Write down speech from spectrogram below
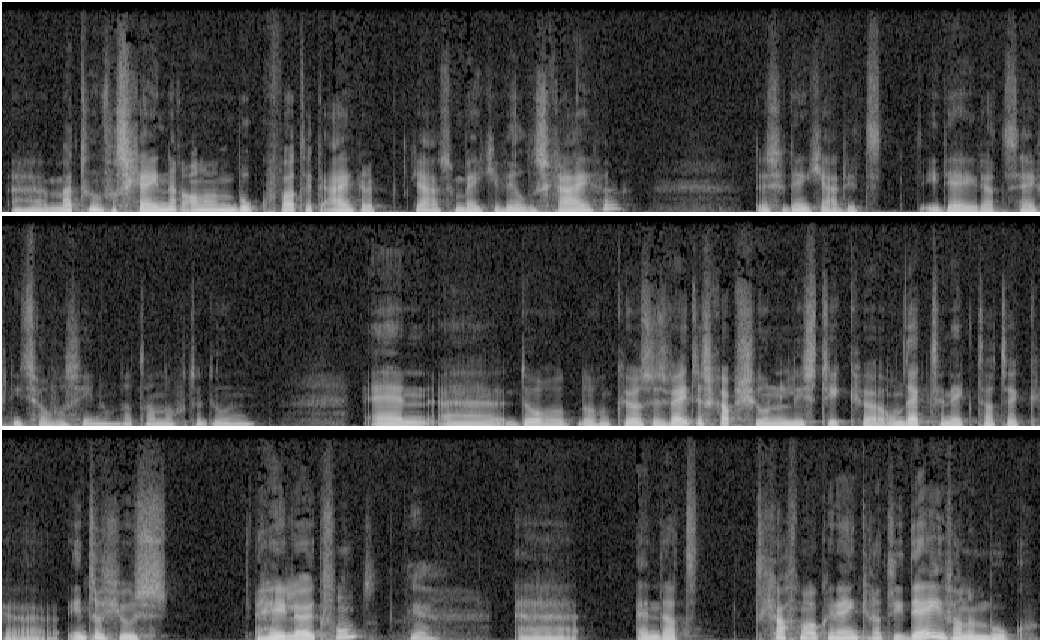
Eh, maar toen verscheen er al een boek wat ik eigenlijk ja, zo'n beetje wilde schrijven. Dus ik denk, ja, dit idee dat heeft niet zoveel zin om dat dan nog te doen. En eh, door, door een cursus wetenschapsjournalistiek eh, ontdekte ik dat ik eh, interviews heel leuk vond. Ja. En dat gaf me ook in één keer het idee van een boek.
